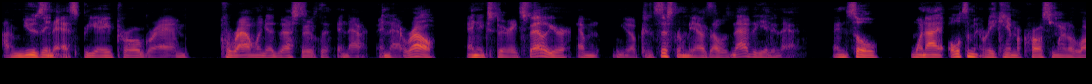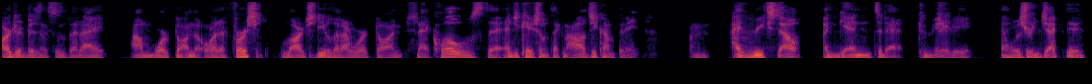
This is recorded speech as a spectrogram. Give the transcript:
I'm using the SBA program, corralling investors in that in that route, and experienced failure, and you know consistently as I was navigating that. And so when I ultimately came across one of the larger businesses that I um, worked on, the, or the first large deal that I worked on that closed, the educational technology company, um, I reached out again to that community and was rejected,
